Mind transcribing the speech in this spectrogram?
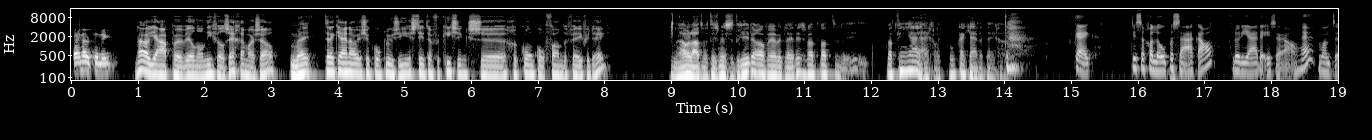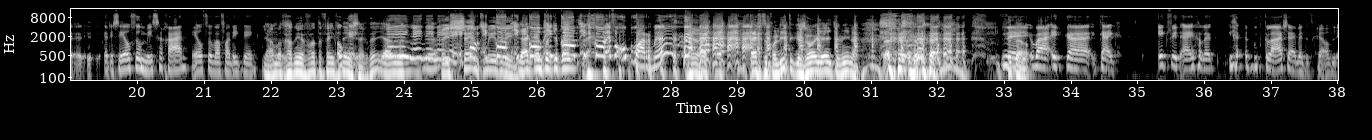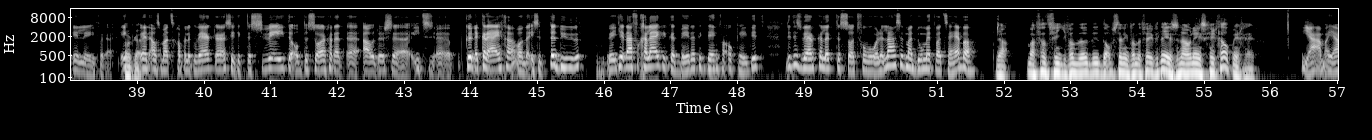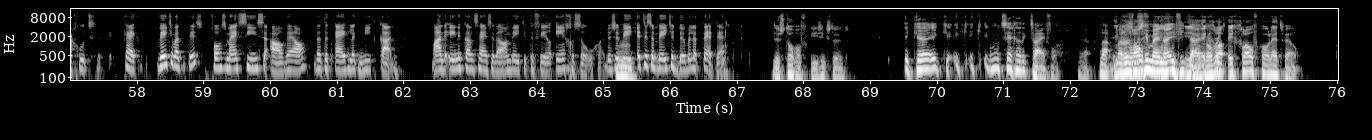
fijne uitzending. Nou Jaap eh, wil nog niet veel zeggen, Marcel. Nee. Trek jij nou eens je conclusie, is dit een verkiezingsgekonkel van de VVD? Nou, laten we het eens met z'n drieën erover hebben, Kledis. Wat, wat, wat vind jij eigenlijk? Hoe kijk jij daar tegen? Kijk, het is een gelopen zaak al. Floriade is er al, hè? Want eh, er is heel veel misgegaan. Heel veel waarvan ik denk... Ja, maar het gaat nu even wat de VVD zegt, hè? Ja, nee, nee, nee, nee, Ik kom, ik kom, erin. ik Jij kom, ik kom, ik kom even opwarmen. Echte politicus hoor, jeetje mina. Nee, maar ik, eh, kijk, ik vind eigenlijk, het moet klaar zijn met het geld inleveren. Ik ben als maatschappelijk werker, zit ik te zweten om te zorgen dat eh, ouders eh, iets eh, kunnen krijgen, want dan is het te duur. Weet je, daar vergelijk ik het mee, dat ik denk van, oké, dit, dit is werkelijk te soort voor woorden. Laat ze het maar doen met wat ze hebben. Ja, maar wat vind je van de, de, de opstelling van de VVD? Dat ze nou ineens geen geld meer geven. Ja, maar ja, goed. Kijk, weet je wat het is? Volgens mij zien ze al wel dat het eigenlijk niet kan. Maar aan de ene kant zijn ze wel een beetje te veel ingezogen. Dus een beetje, het is een beetje dubbele pet, hè? Dus toch een verkiezingsstunt. Ik, eh, ik, ik, ik, ik moet zeggen dat ik twijfel. Ja. Nou, Ik maar dat is misschien mijn naïviteit, Ja, ik, geloof, ik geloof Colette wel.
